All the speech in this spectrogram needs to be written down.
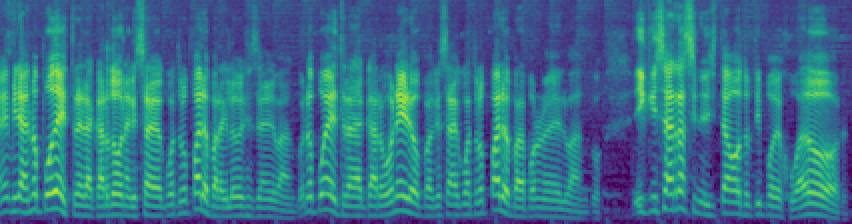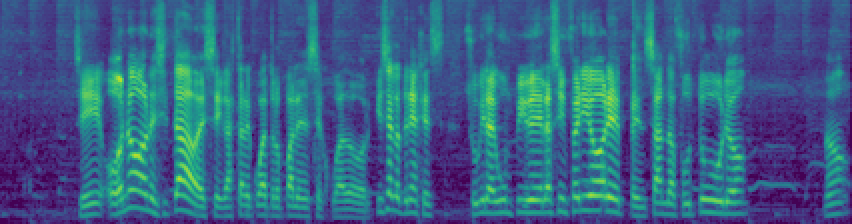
¿Eh? Mira, no podés traer a Cardona que salga cuatro palos para que lo dejes en el banco. No podés traer a Carbonero para que salga cuatro palos para ponerlo en el banco. Y quizás Racing necesitaba otro tipo de jugador. ¿Sí? O no necesitaba ese gastar cuatro palos en ese jugador. Quizás lo tenías que subir a algún pibe de las inferiores pensando a futuro, ¿no?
